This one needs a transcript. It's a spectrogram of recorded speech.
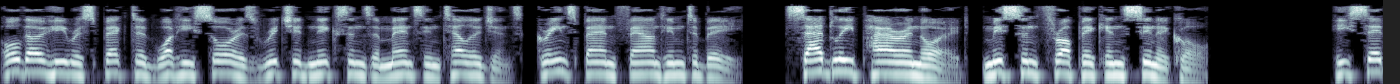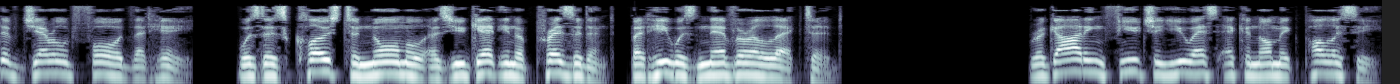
Although he respected what he saw as Richard Nixon's immense intelligence, Greenspan found him to be sadly paranoid, misanthropic and cynical. He said of Gerald Ford that he was as close to normal as you get in a president, but he was never elected. Regarding future U.S. economic policy,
